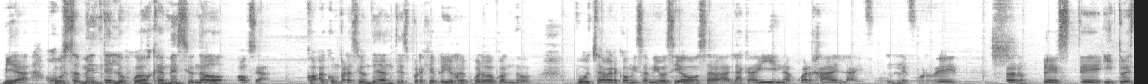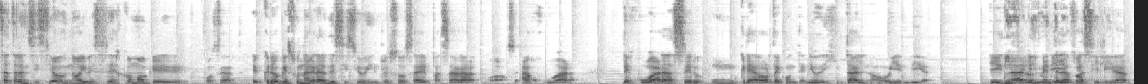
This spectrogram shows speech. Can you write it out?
Mira, justamente los juegos que has mencionado, o sea, a comparación de antes, por ejemplo, yo recuerdo cuando, pucha, a ver, con mis amigos íbamos a la cabina a jugar High Life o uh for Dead Claro. Este, y toda esta transición, ¿no? Y a veces es como que, o sea, creo que es una gran decisión incluso, o sea, de pasar a, a jugar, de jugar a ser un creador de contenido digital, ¿no? Hoy en día. Sí, claro, Infelizmente la facilidad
